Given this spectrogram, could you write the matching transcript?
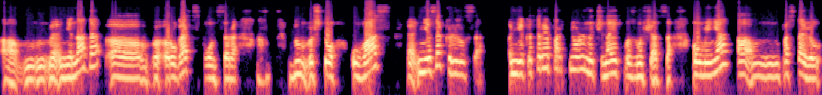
а, не надо а, ругать спонсора, что у вас э, не закрылся. Некоторые партнеры начинают возмущаться. А у меня а, поставил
